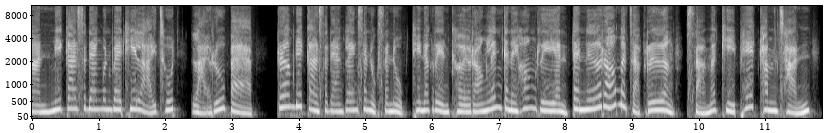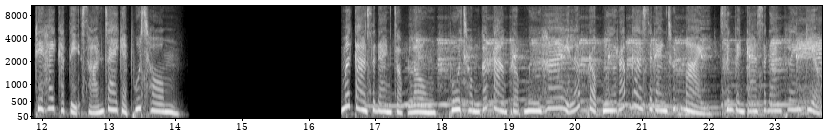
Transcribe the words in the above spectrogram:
านมีการแสดงบนเวทีหลายชุด หลายรูปแบบ เริ่มด้วยการแสดงเพลงสนุกๆที่นักเรียนเคยร้องเล่นกันในห้องเรียน แต่เนื้อร้องมาจากเรื่อง สามัคคีเพศคำฉันที่ให้คติสอนใจแก่ผู้ชม เมื่อการแสดงจบลง ผู้ชมก็ต่างปรบมือให้และปรบมือรับการแสดงชุดใหม่ ซึ่งเป็นการแสดงเพลงเกี่ยว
